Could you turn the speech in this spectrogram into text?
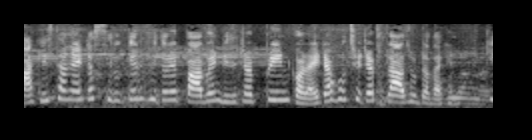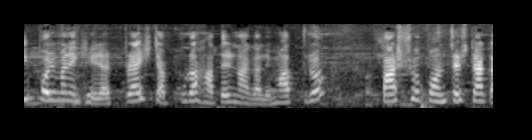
পাকিস্তানে একটা সিল্কের ভিতরে পাবেন ডিজিটাল প্রিন্ট করা। এটা হচ্ছে এটার প্লাজোটা দেখেন, কি পরিমাণে ঘের। আর প্রাইসটা পুরো হাতের নাগালে, মাত্র পাঁচশো পঞ্চাশ টাকা।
